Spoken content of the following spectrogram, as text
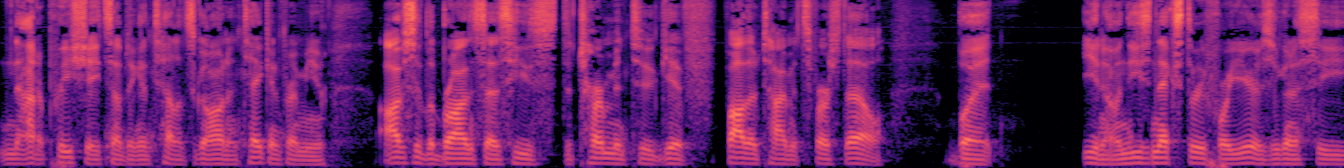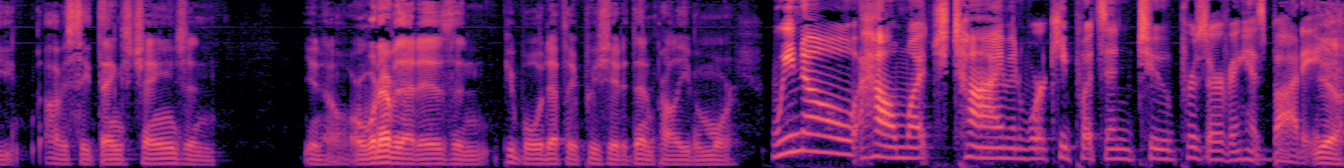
not appreciate something until it's gone and taken from you. Obviously, LeBron says he's determined to give Father Time its first L. But, you know, in these next three, four years, you're going to see obviously things change and, you know, or whatever that is. And people will definitely appreciate it then, probably even more. We know how much time and work he puts into preserving his body. Yeah.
